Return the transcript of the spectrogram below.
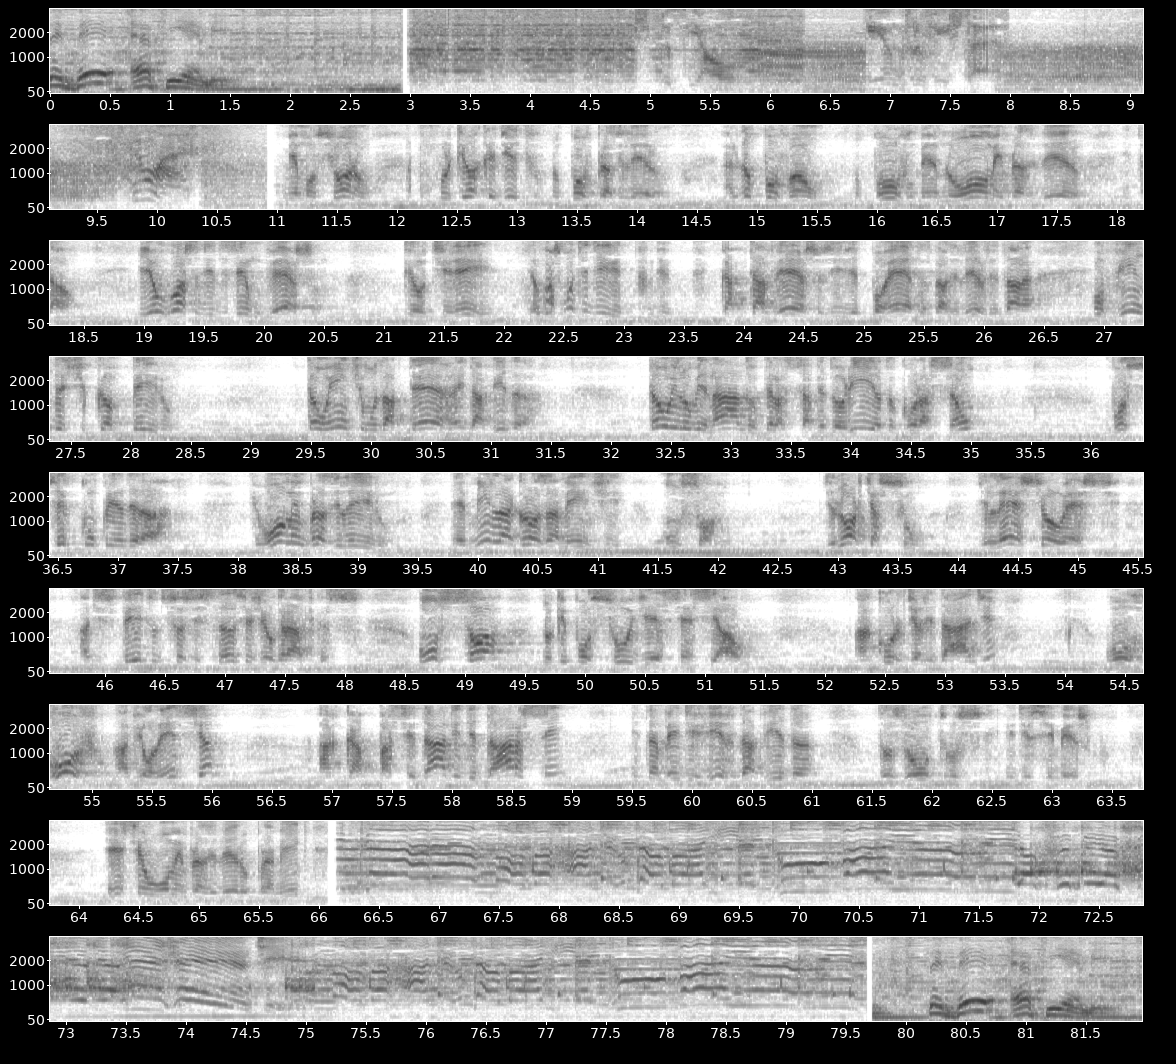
CBFM. Especial Entrevista. No ar. me emocionam porque eu acredito no povo brasileiro, no povão, no povo mesmo, no homem brasileiro e tal. E eu gosto de dizer um verso que eu tirei. Eu gosto muito de, de captar versos de poetas brasileiros e tal, né? Ouvindo este campeiro tão íntimo da terra e da vida, tão iluminado pela sabedoria do coração, você compreenderá que o homem brasileiro é milagrosamente um só, de norte a sul, de leste a oeste, a despeito de suas distâncias geográficas, um só no que possui de essencial: a cordialidade, o horror à violência, a capacidade de dar-se e também de rir da vida dos outros e de si mesmo. Esse é o homem brasileiro para mim. E a CBFM aí, gente! CBFM.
